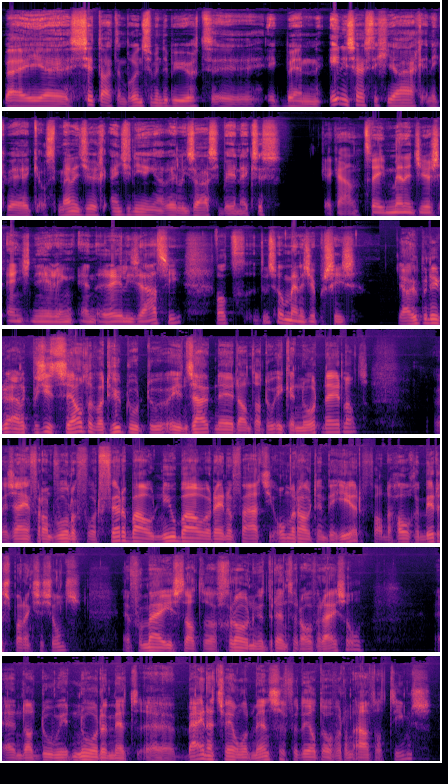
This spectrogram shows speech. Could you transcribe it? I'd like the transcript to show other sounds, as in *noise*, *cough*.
bij uh, Sittard en Brunsum in de buurt. Uh, ik ben 61 jaar en ik werk als manager engineering en realisatie bij Nexus. Kijk aan, twee managers engineering en realisatie. Wat doet zo'n manager precies? Ja, Huub en ik doen eigenlijk precies hetzelfde. Wat Huub doet in Zuid-Nederland, dat doe ik in Noord-Nederland. We zijn verantwoordelijk voor verbouw, nieuwbouw, renovatie, onderhoud en beheer van de hoge- en middenspanningsstations. En voor mij is dat uh, Groningen, Drenthe en Overijssel. En dat doen we in het noorden met uh, bijna 200 mensen, verdeeld over een aantal teams.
